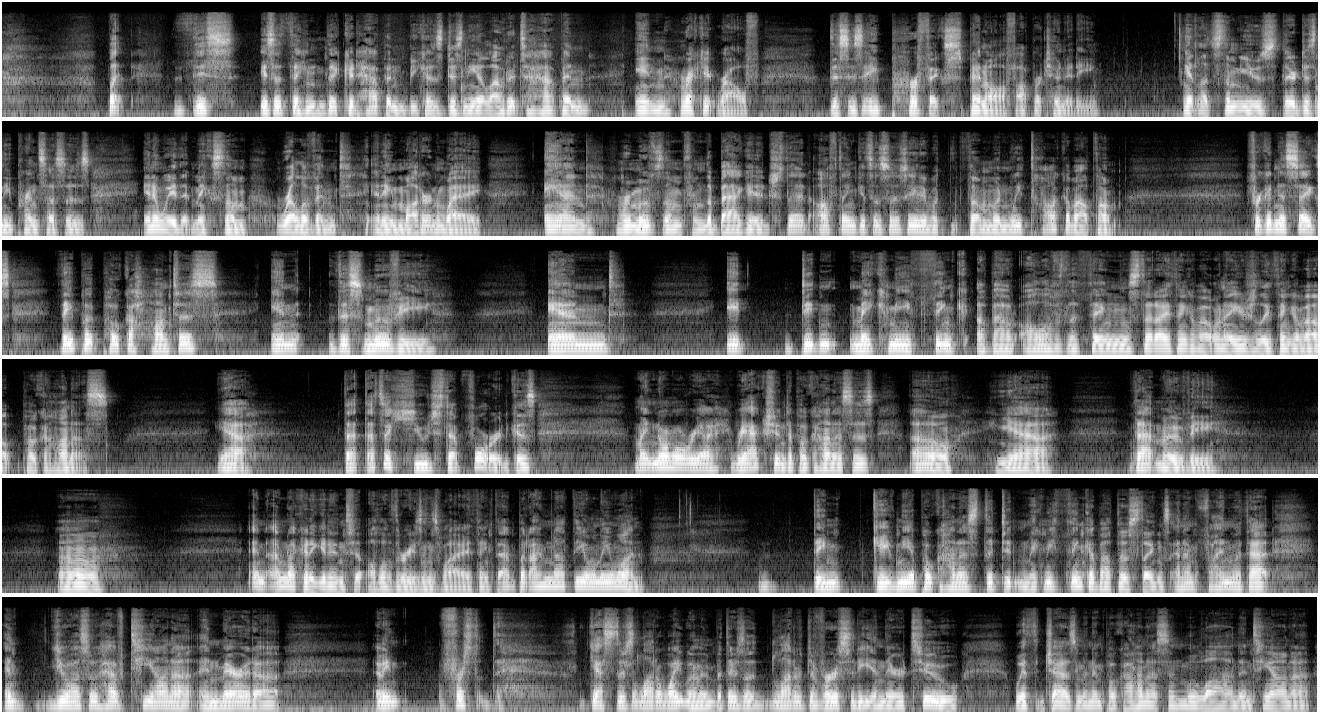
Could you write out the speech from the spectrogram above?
But this is a thing that could happen because Disney allowed it to happen in Wreck It Ralph. This is a perfect spin off opportunity. It lets them use their Disney princesses in a way that makes them relevant in a modern way and removes them from the baggage that often gets associated with them when we talk about them. For goodness sakes, they put Pocahontas in this movie and it didn't make me think about all of the things that I think about when I usually think about Pocahontas. Yeah, that that's a huge step forward because my normal rea- reaction to Pocahontas is, "Oh, yeah, that movie." Oh. And I'm not going to get into all of the reasons why I think that, but I'm not the only one. They gave me a Pocahontas that didn't make me think about those things, and I'm fine with that. And you also have Tiana and Merida. I mean, first, yes, there's a lot of white women, but there's a lot of diversity in there too, with Jasmine and Pocahontas and Mulan and Tiana.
